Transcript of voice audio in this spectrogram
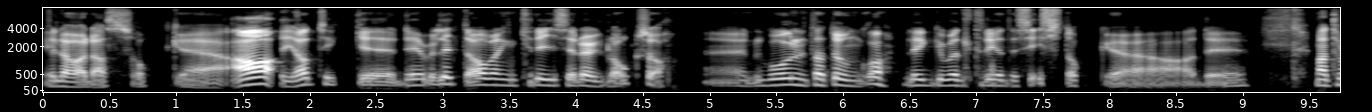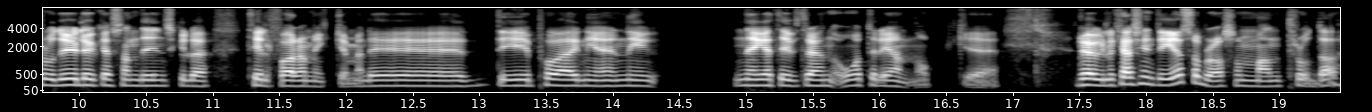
i lördags. Och eh, ja, jag tycker det är väl lite av en kris i Rögle också. Eh, det går väl inte att undgå. Ligger väl tredje sist och eh, det, man trodde ju Lukas Sandin skulle tillföra mycket, men det, det är på väg ner en ne- negativ trend återigen och eh, Rögle kanske inte är så bra som man trodde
